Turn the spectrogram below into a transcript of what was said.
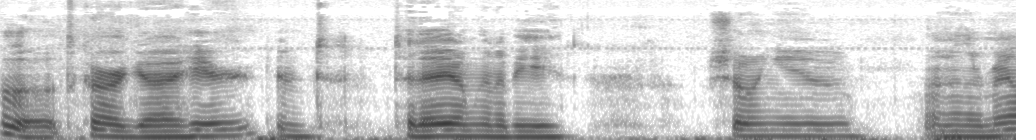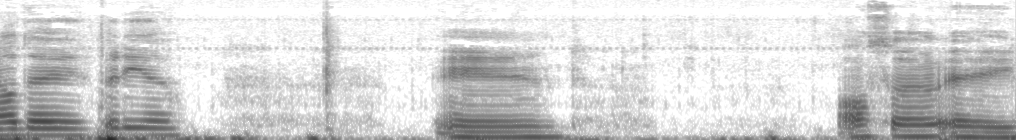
Hello, it's Card Guy here, and today I'm going to be showing you another mail day video, and also a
